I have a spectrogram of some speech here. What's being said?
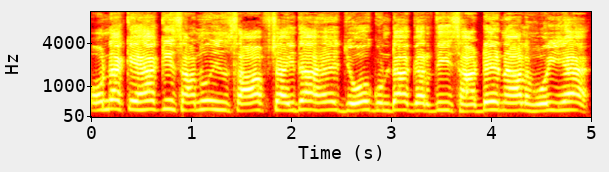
ਉਹਨਾਂ ਕਿਹਾ ਕਿ ਸਾਨੂੰ ਇਨਸਾਫ ਚਾਹੀਦਾ ਹੈ, ਜੋ ਗੁੰਡਾਗਰਦੀ ਸਾਡੇ ਨਾਲ ਹੋਈ ਹੈ,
